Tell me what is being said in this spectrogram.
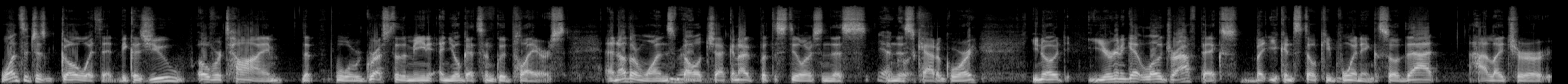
ones that just go with it because you over time that will regress to the mean and you'll get some good players and other ones Right. Belichick and I put the Steelers in this Yeah, in this course. category you know you're going to get low draft picks but you can still keep winning so that highlights your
